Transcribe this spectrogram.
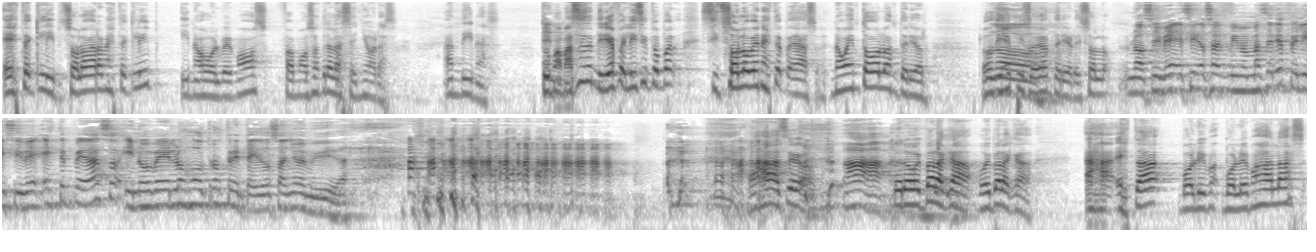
este clip. Solo agarran este clip y nos volvemos famosos entre las señoras andinas. Tu mamá se sentiría feliz si, solo ven este pedazo. No ven todo lo anterior. Los 10 No. episodios anteriores. Solo. No, si ve, o sea, mi mamá sería feliz si ve este pedazo y no ve los otros 32 años de mi vida. Ajá. Ah, Pero voy para acá, voy para acá. Ajá, está, volvimos, volvemos a las,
